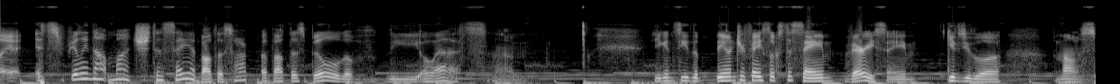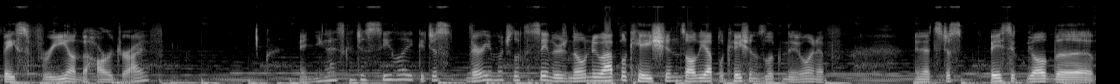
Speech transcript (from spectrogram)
it's really not much to say about this about this build of the OS. Um, you can see the, the interface looks the same, very same. Gives you the amount of space free on the hard drive. And you guys can just see like it just very much looks the same. There's no new applications. All the applications look new, and if and it's just basically all the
